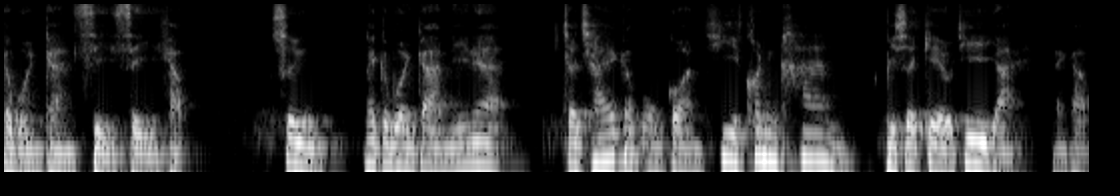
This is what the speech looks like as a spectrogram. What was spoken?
กระบวนการ 4C ครับ ซึ่งในกระบวนการนี้เนี่ยจะใช้กับองค์กรที่ค่อนข้าง มีสเกลที่ใหญ่นะครับ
